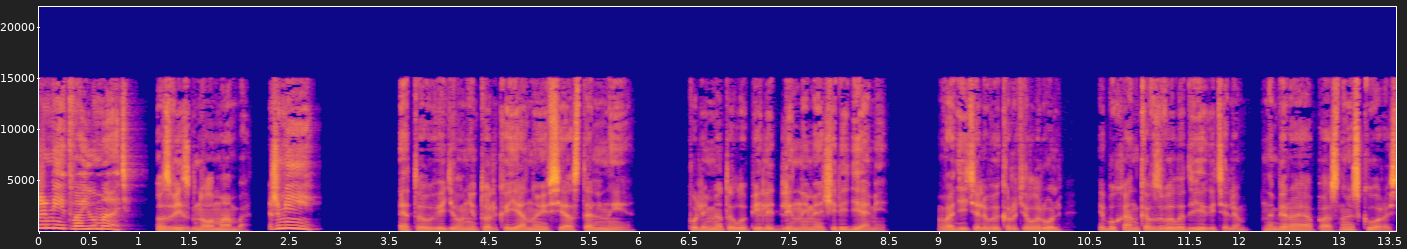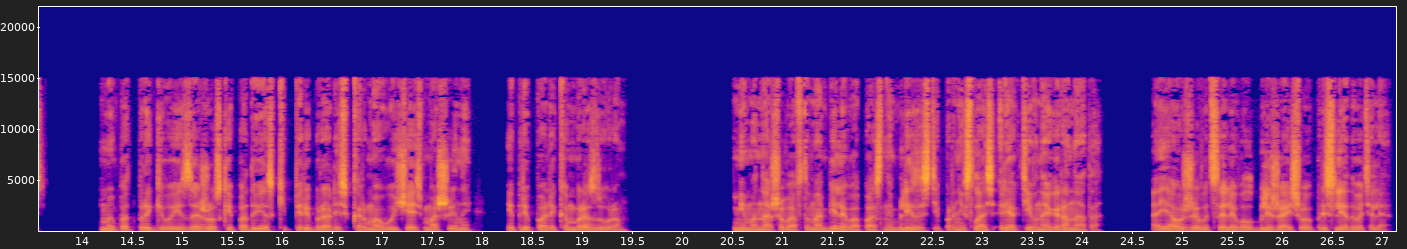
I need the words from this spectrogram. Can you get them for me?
«Жми твою мать!» взвизгнула мамба. «Жми!» Это увидел не только я, но и все остальные. Пулеметы лупили длинными очередями. Водитель выкрутил руль, и буханка взвыла двигателем, набирая опасную скорость. Мы, подпрыгивая из-за жесткой подвески, перебрались в кормовую часть машины и припали к амбразурам. Мимо нашего автомобиля в опасной близости пронеслась реактивная граната, а я уже выцеливал ближайшего преследователя.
